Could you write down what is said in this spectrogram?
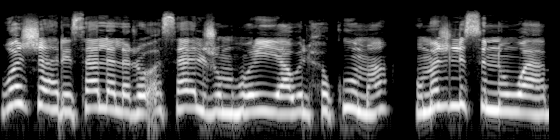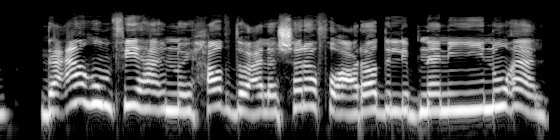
وجه رسالة للرؤساء الجمهورية والحكومة ومجلس النواب دعاهم فيها أنه يحافظوا على شرف وأعراض اللبنانيين وقال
